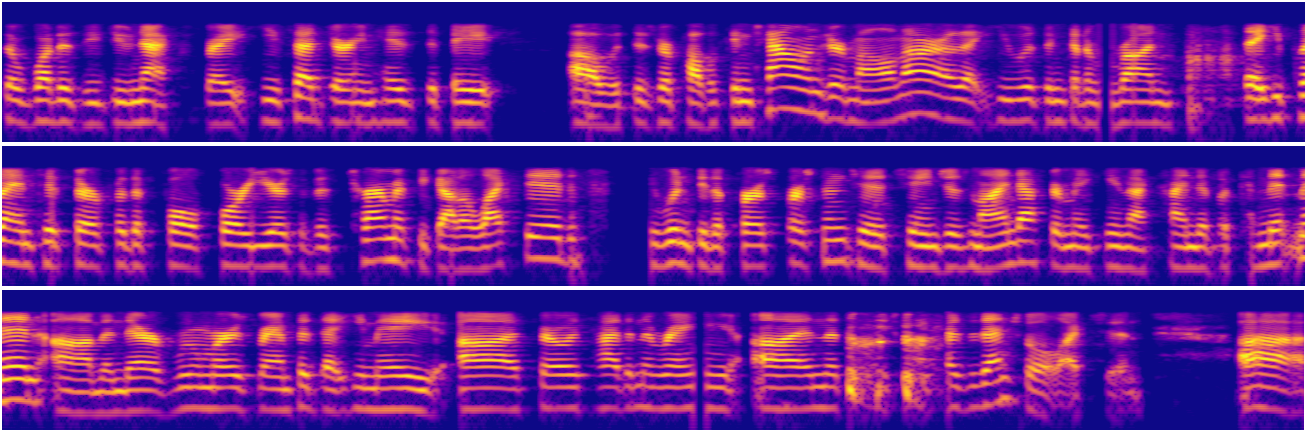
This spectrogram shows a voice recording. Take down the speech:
so what does he do next, right? He said during his debate uh, with his Republican challenger Molinaro that he wasn't going to run, that he planned to serve for the full four years of his term if he got elected. He wouldn't be the first person to change his mind after making that kind of a commitment. Um, and there are rumors rampant that he may uh, throw his hat in the ring uh, in the presidential election. Uh,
